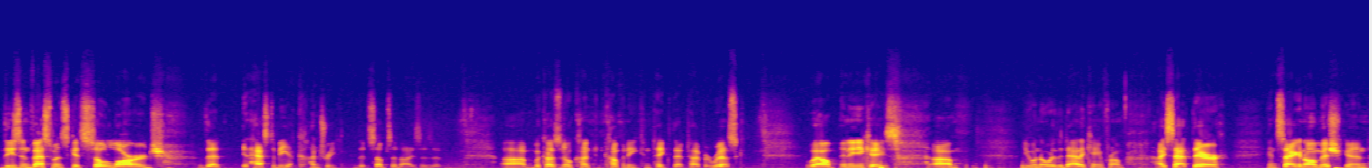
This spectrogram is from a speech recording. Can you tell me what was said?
these investments get so large that it has to be a country that subsidizes it uh, because no company can take that type of risk. Well, in any case, um, you want to know where the data came from? I sat there in Saginaw, Michigan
